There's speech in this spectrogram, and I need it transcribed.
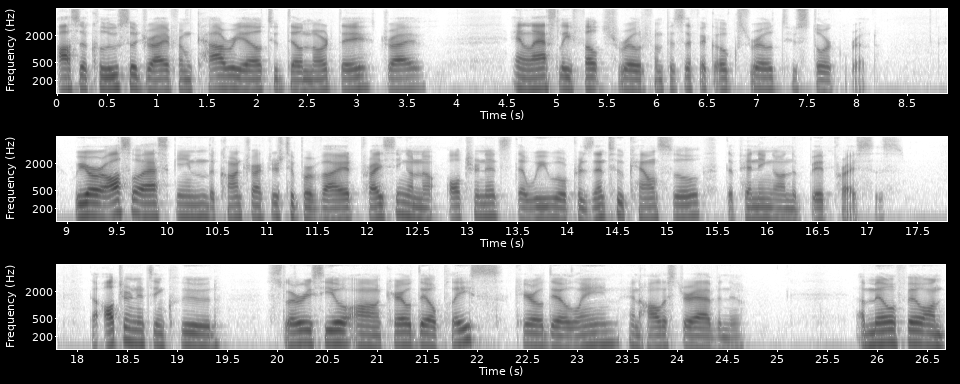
also Caluso Drive from Calle Real to Del Norte Drive, and lastly Phelps Road from Pacific Oaks Road to Storke Road. We are also asking the contractors to provide pricing on the alternates that we will present to council depending on the bid prices. The alternates include slurry seal on Carroldale Place, Carroldale Lane, and Hollister Avenue, a mill fill on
